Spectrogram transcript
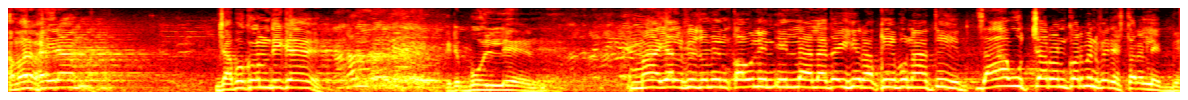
আমার ভাইরাম যাব কোন দিকে? এটা বললেন। মা ইয়ালফিজু মিন কাউলিন ইল্লা লাদাইহি রাকিবুন আতীদ। যা উচ্চারণ করবেন ফেরেশতারা লিখবে।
